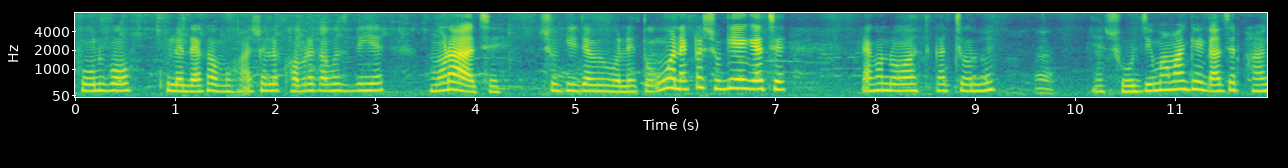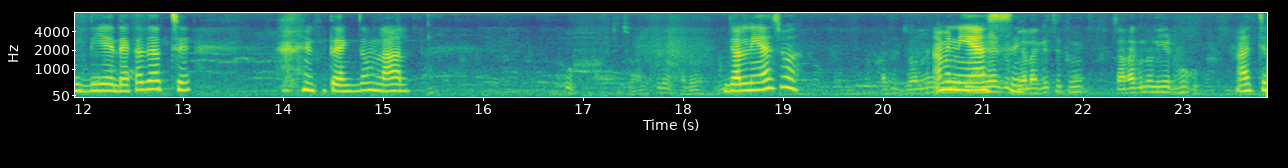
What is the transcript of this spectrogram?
খুলবো খুলে দেখাবো। আসলে খবরের কাগজ দিয়ে মোড়া আছে শুকিয়ে যাবে বলে। তবু অনেকটা শুকিয়ে গেছে। এখন রোয়া কাজ চলবে। হ্যাঁ। সূর্যি মামাকে গাছের ফাঁক দিয়ে দেখা যাচ্ছে। তো একদম লাল। জল নিয়ে আসব? আচ্ছা আমি নিয়ে আসছি। চারাগুলো নিয়ে ঢুকো। আচ্ছা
